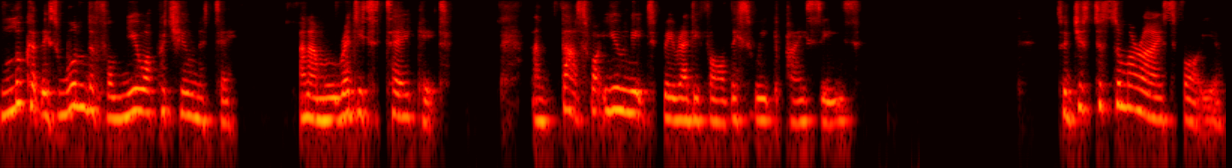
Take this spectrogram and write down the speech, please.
Look at this wonderful new opportunity. And I'm ready to take it. And that's what you need to be ready for this week, Pisces. So, just to summarize for you,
